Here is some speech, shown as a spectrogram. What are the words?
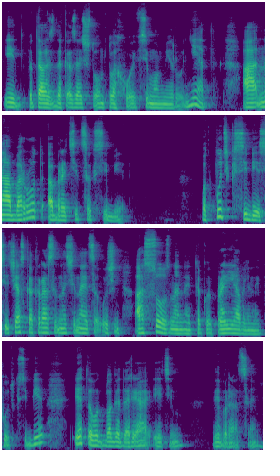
и пыталась доказать, что он плохой всему миру. Нет. А наоборот, обратиться к себе – вот путь к себе сейчас как раз и начинается очень осознанный такой проявленный путь к себе. Это вот благодаря этим вибрациям.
